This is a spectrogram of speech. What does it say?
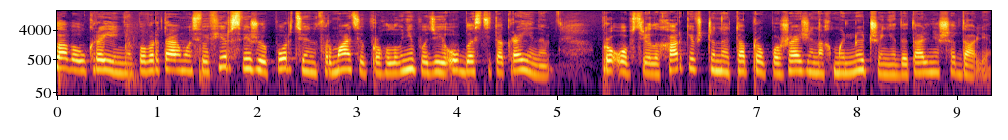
Слава Україні! Повертаємось в ефір свіжою порцією інформації про головні події області та країни, про обстріли Харківщини та про пожежі на Хмельниччині. Детальніше далі.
